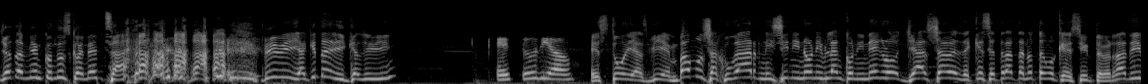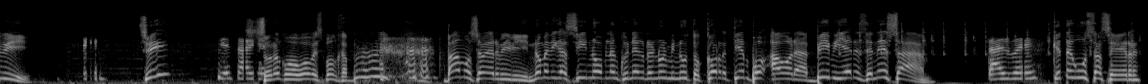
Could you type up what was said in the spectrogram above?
yo también conduzco en Etza. Vivi, ¿a qué te dedicas, Vivi? Estudio. Estudias bien. Vamos a jugar ni sí, ni no, ni blanco, ni negro. Ya sabes de qué se trata, no tengo que decirte, ¿verdad, Vivi? ¿Sí? Sí, está bien. Sonó como Bob Esponja. Vamos a ver, Vivi. No me digas sí, no, blanco y negro en un minuto. Corre tiempo. Ahora, Vivi, eres de Nesa. Tal vez ¿Qué te gusta hacer?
